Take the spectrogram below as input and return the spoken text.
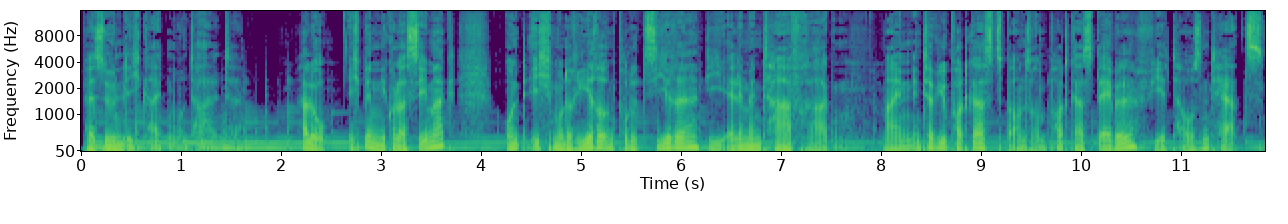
Persönlichkeiten unterhalte. Hallo, ich bin Nikolaus Seemack und ich moderiere und produziere die Elementarfragen, mein Interview-Podcast bei unserem Podcast-Label 4000 Hertz.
